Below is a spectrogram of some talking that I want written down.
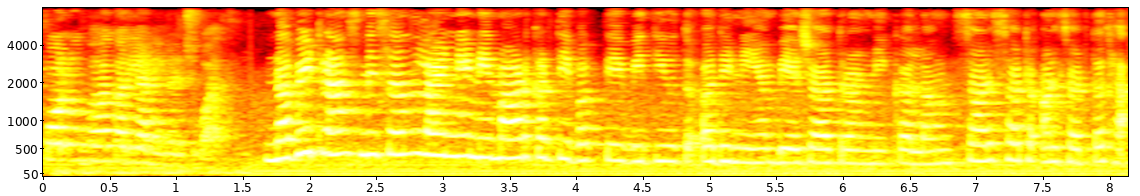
પોલ ઊભા કર્યાની રજૂઆત. નવી ટ્રાન્સમિશન લાઇનની નિર્માણ કરતી વખતે વિદ્યુત અધિનિયમ બે હજાર ત્રણની કલમ સડસઠ, અડસઠ તથા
